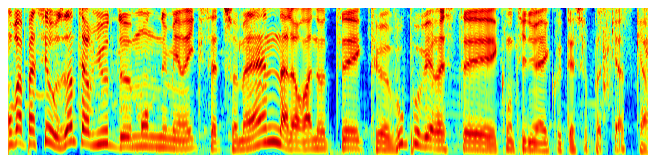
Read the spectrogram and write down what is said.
On va passer aux interviews de Monde Numérique cette semaine. Alors à noter que vous pouvez rester et continuer à écouter ce podcast car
